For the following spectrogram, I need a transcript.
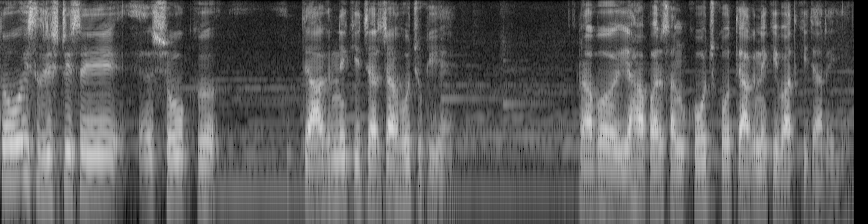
तो इस दृष्टि से शोक त्यागने की चर्चा हो चुकी है। अब यहाँ पर संकोच को त्यागने की बात की जा रही है।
